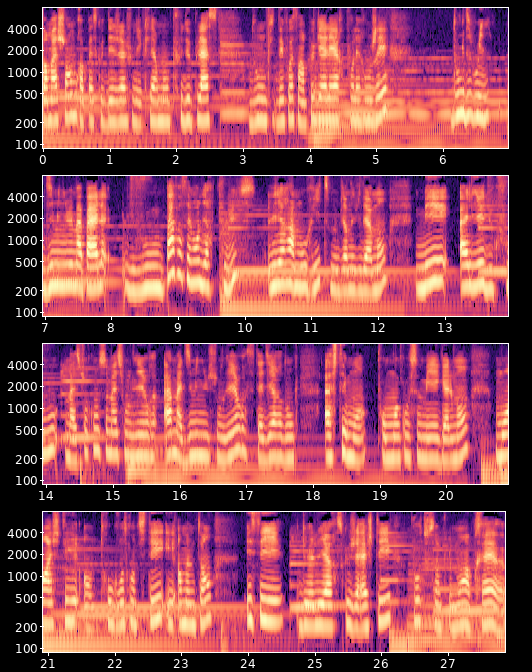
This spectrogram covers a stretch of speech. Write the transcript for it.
dans ma chambre parce que déjà je n'ai clairement plus de place donc des fois c'est un peu galère pour les ranger. Donc dis oui, diminuer ma palle, vous pas forcément lire plus, lire à mon rythme bien évidemment, mais allier du coup ma surconsommation de livres à ma diminution de livres, c'est-à-dire donc acheter moins pour moins consommer également, moins acheter en trop grosse quantité et en même temps essayer de lire ce que j'ai acheté pour tout simplement après euh,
